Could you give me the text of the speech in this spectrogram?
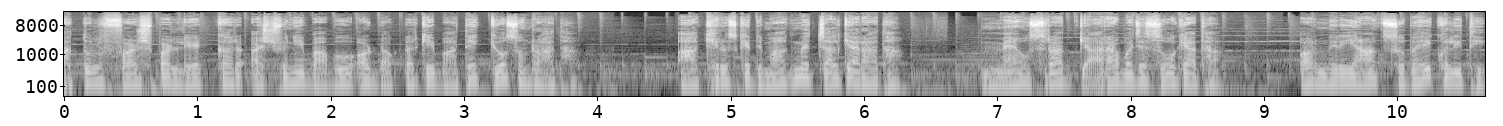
अतुल फर्श पर लेटकर अश्विनी बाबू और डॉक्टर की बातें क्यों सुन रहा था? आखिर उसके दिमाग में चल क्या रहा था? मैं उस रात ग्यारह बजे सो गया था और मेरी आँख सुबह ही खुली थी।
